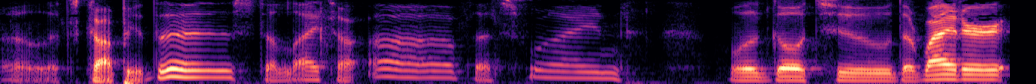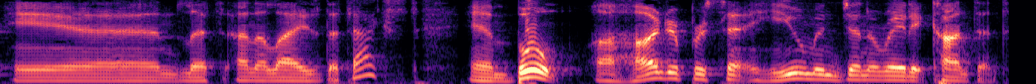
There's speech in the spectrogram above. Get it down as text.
Uh, let's copy this. The lights are off. That's fine. We'll go to the writer and let's analyze the text. And boom, 100% human generated content.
